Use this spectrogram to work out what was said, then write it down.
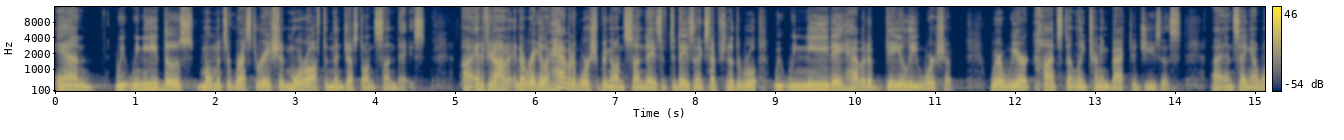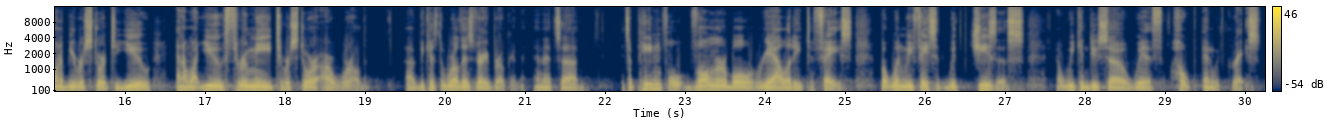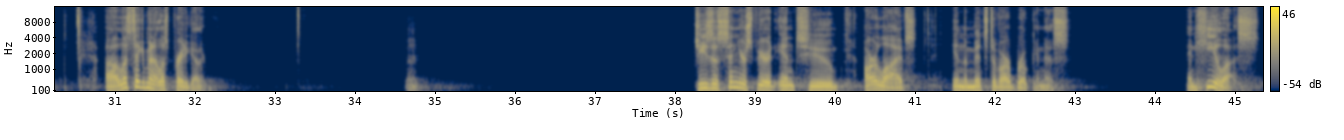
And we, we need those moments of restoration more often than just on Sundays. Uh, and if you're not in a regular habit of worshiping on Sundays, if today's an exception to the rule, we, we need a habit of daily worship where we are constantly turning back to Jesus uh, and saying, I want to be restored to you, and I want you through me to restore our world uh, because the world is very broken and it's a, it's a painful, vulnerable reality to face. But when we face it with Jesus, uh, we can do so with hope and with grace. Uh, let's take a minute, let's pray together. Jesus, send your spirit into our lives in the midst of our brokenness and heal us.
